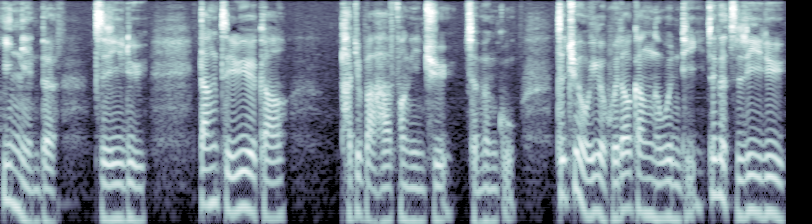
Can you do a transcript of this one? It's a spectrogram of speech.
一年的殖利率，当殖利率越高。他就把它放进去成分股，这就有一个回到刚刚的问题，这个值利率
